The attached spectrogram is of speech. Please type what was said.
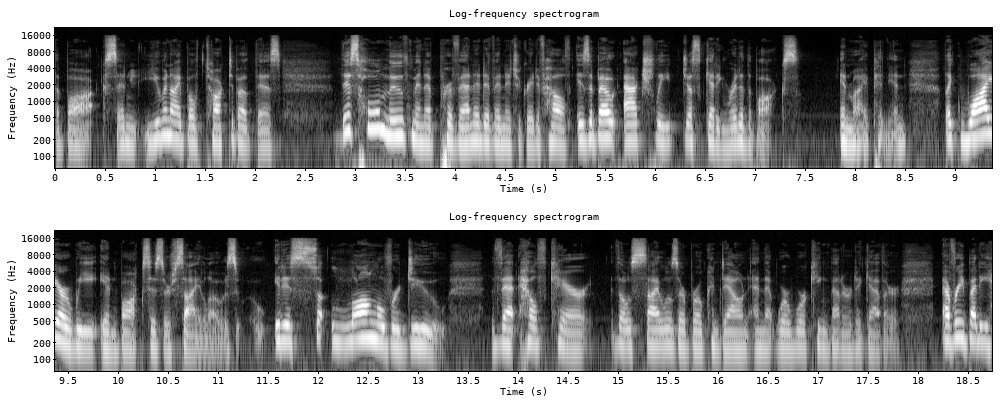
the box, and you and I both talked about this, this whole movement of preventative and integrative health is about actually just getting rid of the box, in my opinion. Like, why are we in boxes or silos? It is so long overdue that healthcare, those silos are broken down and that we're working better together. Everybody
